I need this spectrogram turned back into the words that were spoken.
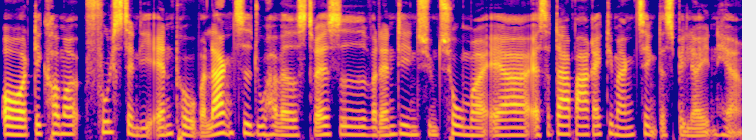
Og det kommer fuldstændig an på, hvor lang tid du har været stresset, hvordan dine symptomer er. Altså, der er bare rigtig mange ting, der spiller ind her.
